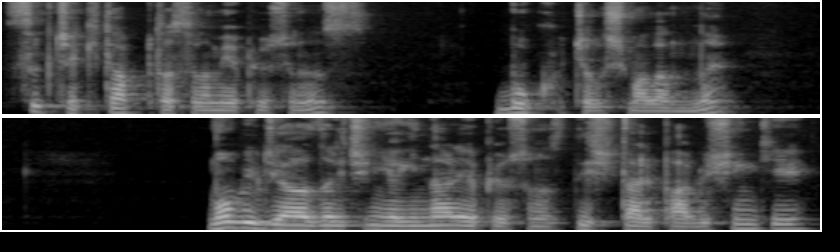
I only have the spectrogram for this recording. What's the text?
sıkça kitap tasarımı yapıyorsanız book çalışma alanını, mobil cihazlar için yayınlar yapıyorsanız dijital publishing'i,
